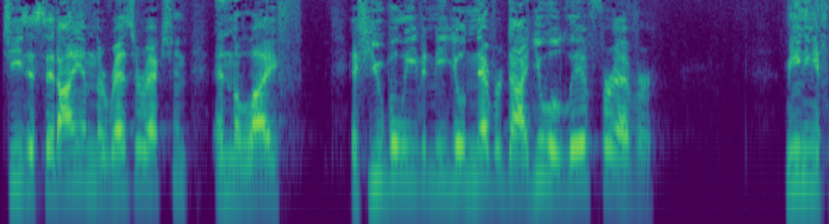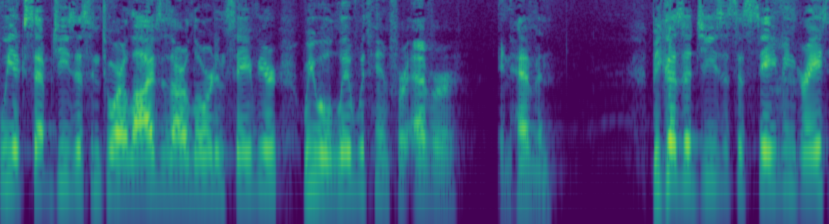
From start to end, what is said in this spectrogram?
Jesus said, I am the resurrection and the life. If you believe in me, you'll never die. You will live forever. Meaning, if we accept Jesus into our lives as our Lord and Savior, we will live with Him forever in heaven. Because of Jesus' saving grace,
